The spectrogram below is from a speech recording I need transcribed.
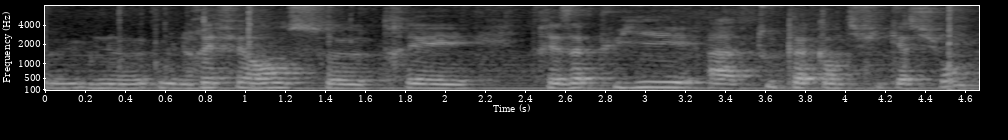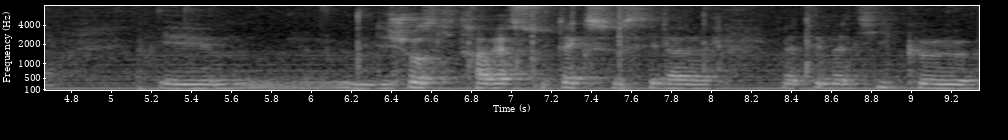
une référence très très appuyé à toute la quantification. Et euh, une des choses qui traverse ce texte, c'est la, thématique euh,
